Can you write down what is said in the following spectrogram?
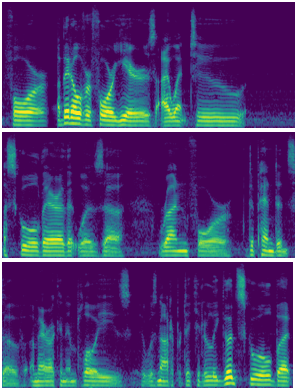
for a bit over four years. I went to a school there that was uh, run for dependents of American employees. It was not a particularly good school, but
